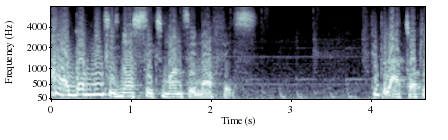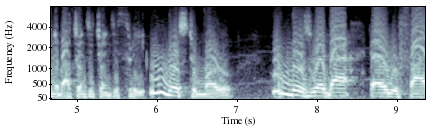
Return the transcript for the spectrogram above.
our government is not six months in office. People are talking about 2023. Who knows tomorrow? Who knows whether El Rufai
